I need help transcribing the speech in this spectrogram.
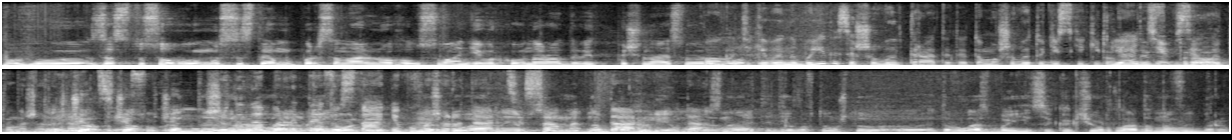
в- Застосовуємо систему персонального голосування, і Верховна Рада від- починає свою Павло, роботу. тільки ви не боїтеся, що ви втратите, тому що ви тоді скільки Та не п'ять взяли втратимо. по Да. мажоритарці. Що- що- в чому Это Що не виртуальная- наберете достатньо по виртуальная мажоритарці саме. абсолютно Удар. проблема. Да. Вы знаете, дело в том, что э, эта власть боится, как черт ладана, выборов.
